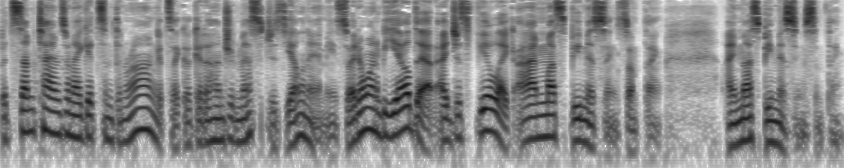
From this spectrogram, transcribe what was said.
But sometimes when I get something wrong, it's like I'll get a hundred messages yelling at me. So I don't want to be yelled at. I just feel like I must be missing something. I must be missing something.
